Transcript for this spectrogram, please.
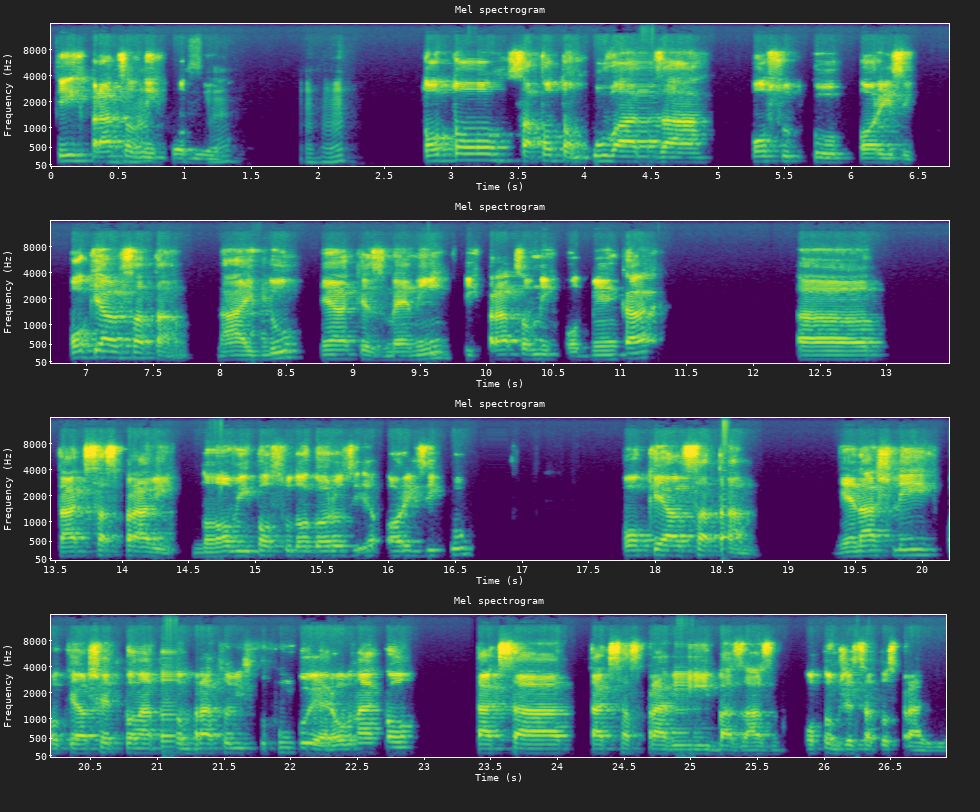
tých pracovných mhm, podmienok. Uh-huh. Toto sa potom uvádza v posudku o riziku. Pokiaľ sa tam nájdu nejaké zmeny v tých pracovných podmienkach, uh, tak sa spraví nový posudok o riziku. Pokiaľ sa tam nenašli, pokiaľ všetko na tom pracovisku funguje rovnako, tak sa, tak sa spraví iba záznam o tom, že sa to spravilo.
